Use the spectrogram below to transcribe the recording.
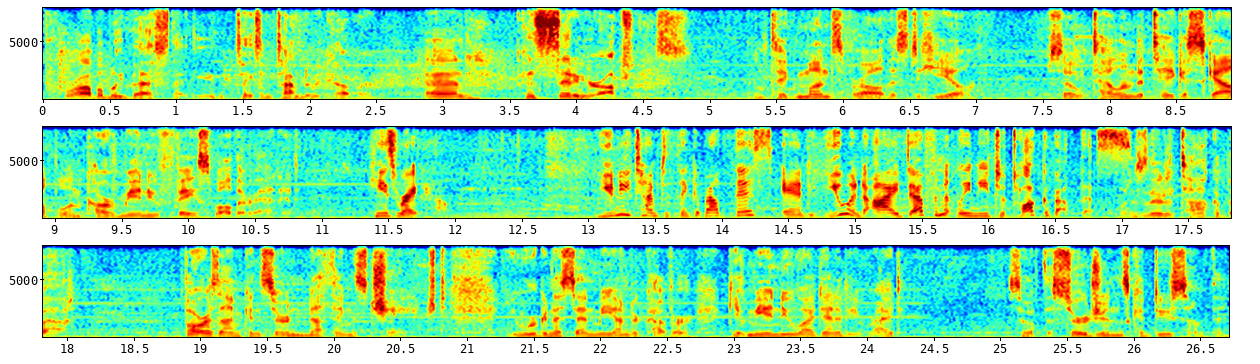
probably best that you take some time to recover and consider your options. It'll take months for all this to heal. So tell him to take a scalpel and carve me a new face while they're at it. He's right, Hal. You need time to think about this, and you and I definitely need to talk about this. What is there to talk about? Far as I'm concerned, nothing's changed. You were gonna send me undercover, give me a new identity, right? So if the surgeons could do something,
